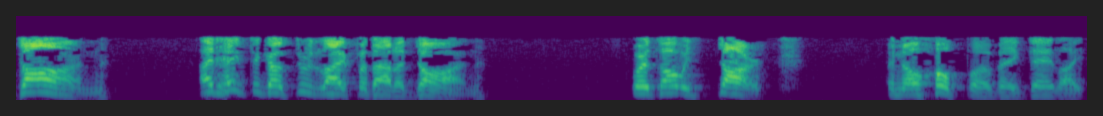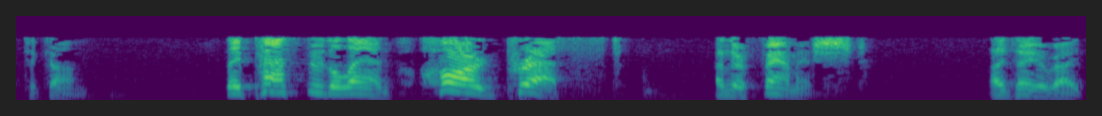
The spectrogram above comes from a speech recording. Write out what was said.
dawn. I'd hate to go through life without a dawn, where it's always dark and no hope of a daylight to come. They pass through the land hard pressed and they're famished. Isaiah writes.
